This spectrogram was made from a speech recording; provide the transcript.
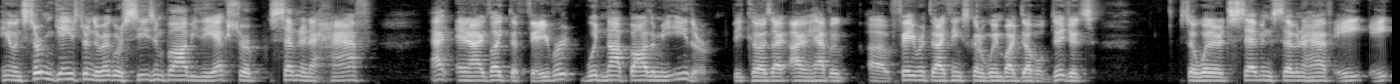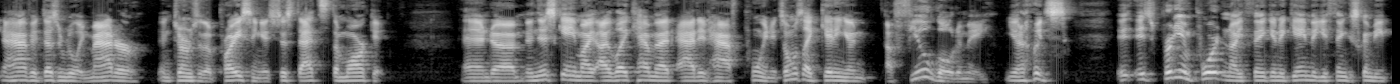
you know, in certain games during the regular season, Bobby, the extra seven and a half, and I like the favorite, would not bother me either because I, I have a, a, favorite that I think is going to win by double digits. So whether it's seven, seven and a half, eight, eight and a half, it doesn't really matter in terms of the pricing. It's just that's the market. And uh, in this game, I, I, like having that added half point. It's almost like getting a, a field goal to me. You know, it's it, it's pretty important, I think, in a game that you think is going to be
